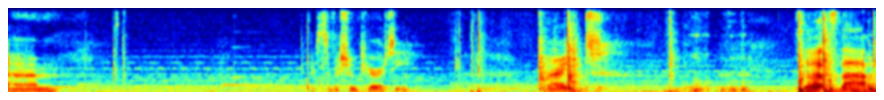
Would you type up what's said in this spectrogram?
Um sufficient purity. Right. So that's that.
